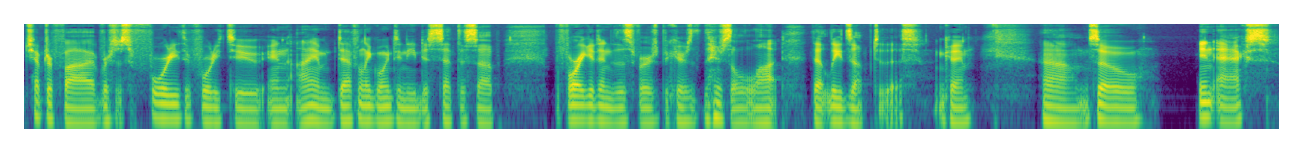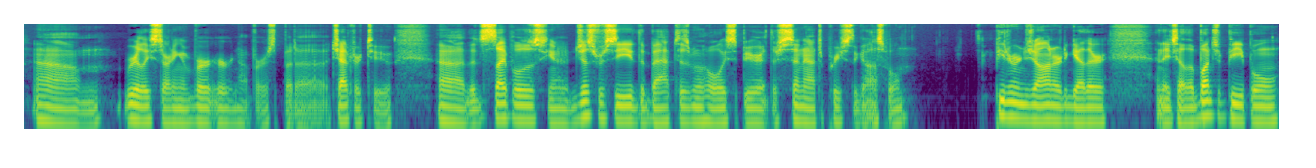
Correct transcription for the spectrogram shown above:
chapter five verses forty through forty two, and I am definitely going to need to set this up before I get into this verse because there's a lot that leads up to this. Okay, um, so in Acts, um, really starting in verse or not verse, but uh, chapter two, uh, the disciples, you know, just received the baptism of the Holy Spirit. They're sent out to preach the gospel. Peter and John are together, and they tell a bunch of people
